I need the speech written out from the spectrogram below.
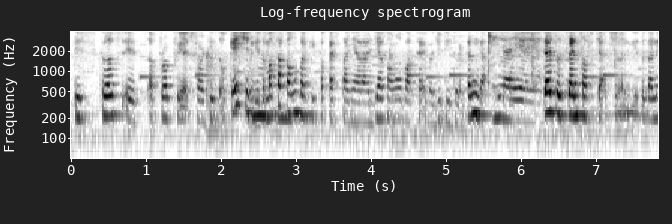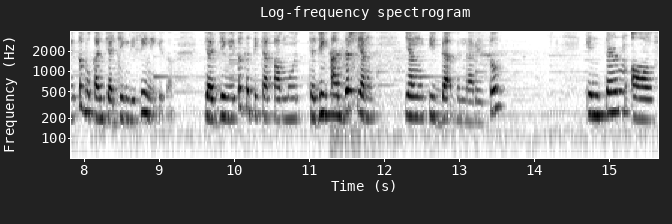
this clothes it's appropriate for this occasion gitu. Masa Mhm. kamu pergi ke pestanya raja kamu pakai baju tidur kan nggak? Iya iya iya. that's a sense of judgment gitu. Dan itu bukan judging di sini gitu. Judging itu ketika kamu judging others yang yang tidak benar itu in term of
